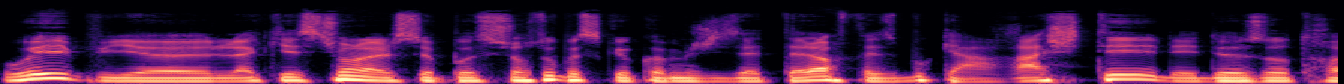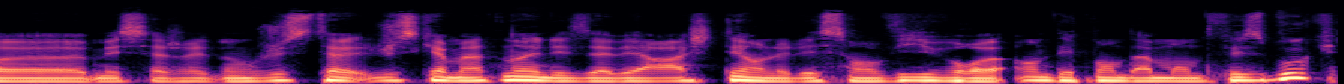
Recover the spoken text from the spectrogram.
Oui, puis euh, la question là, elle se pose surtout parce que comme je disais tout à l'heure, Facebook a racheté les deux autres euh, messageries. Donc jusqu'à maintenant, il les avait rachetés en les laissant vivre indépendamment de Facebook.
